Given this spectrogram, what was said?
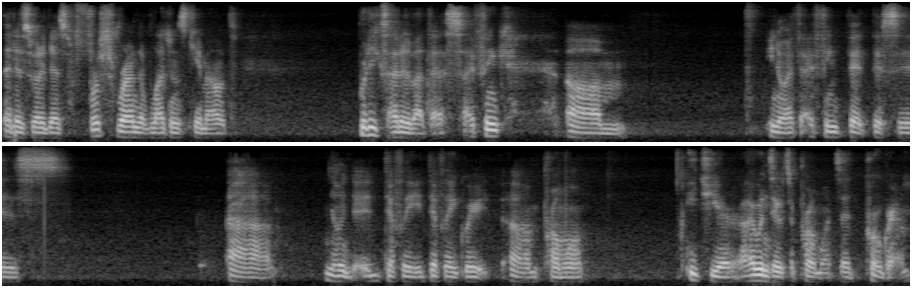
it is what it is. First round of Legends came out. Pretty excited about this. I think, um, you know, I, th- I, think that this is, uh, you know, definitely, definitely a great um, promo each year. I wouldn't say it's a promo; it's a program.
